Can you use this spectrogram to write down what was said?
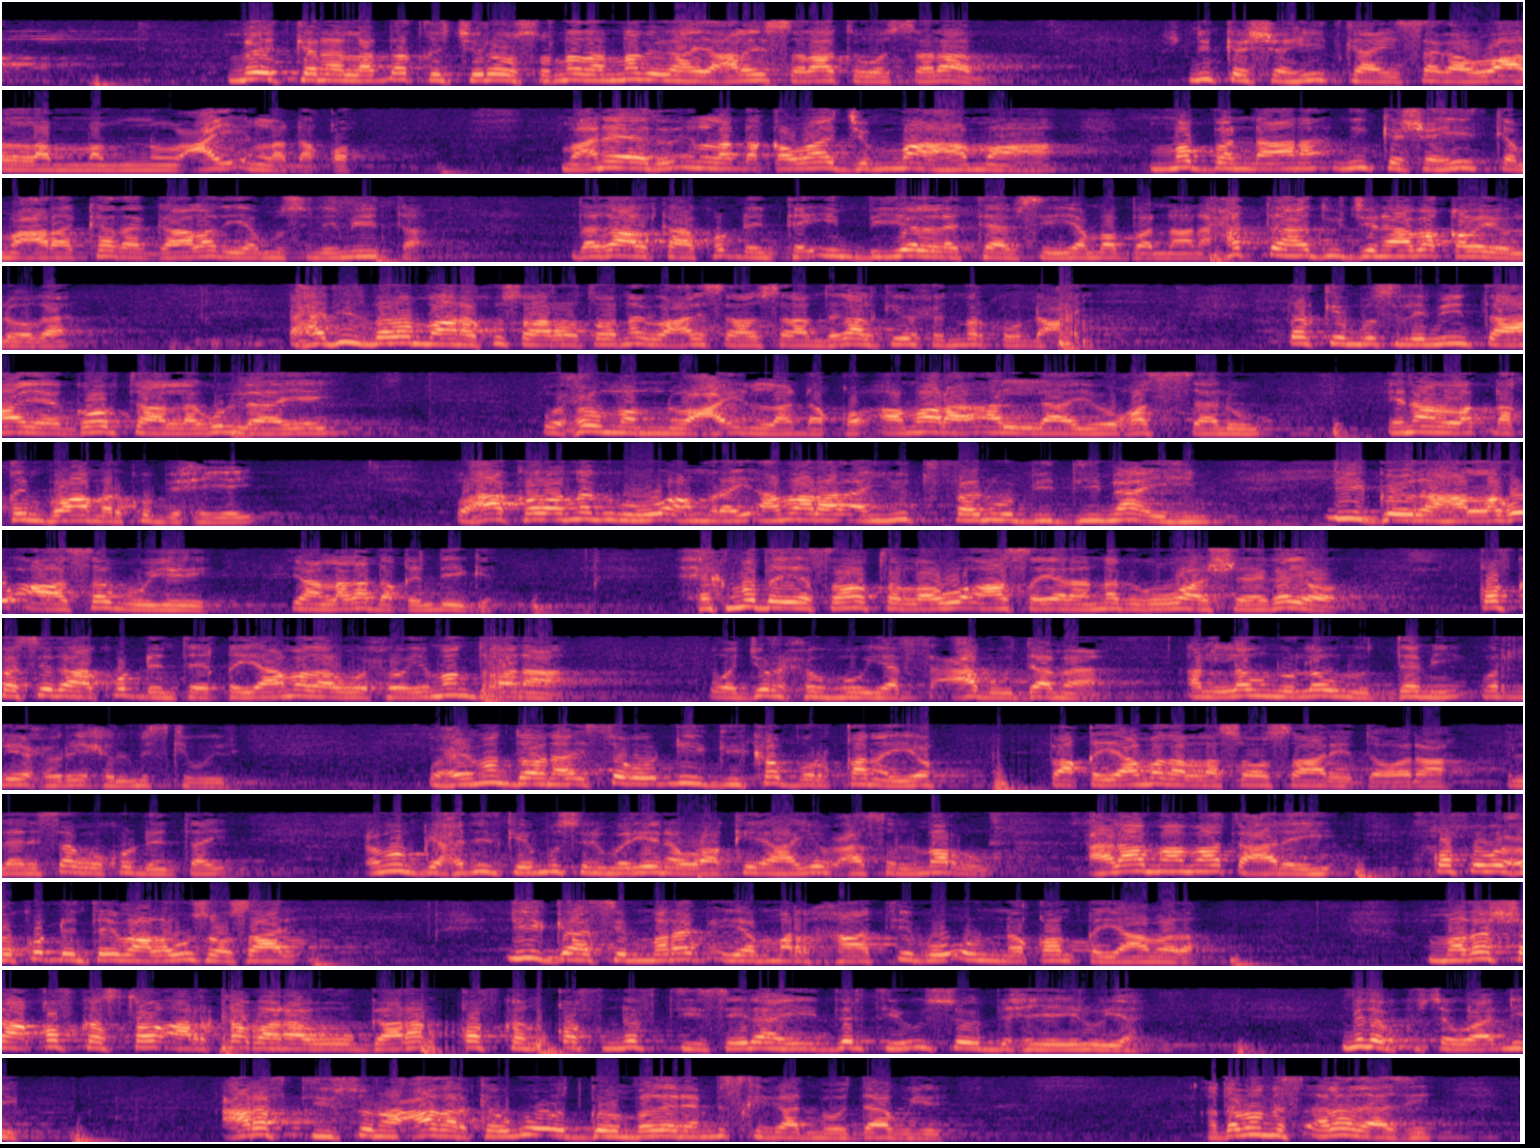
Meydkana la dhaqi jiroo sunnada nabiga ahay calayhi salaatu wasalaam. Ninka shahiidkaa isaga waa la mamnuucay in la dhaqo. Macnaheedu in la dhaqo waajib ma aha maaha ma bannaana ninka shahiidka macrakada gaalada iyo muslimiinta dagaalkaa ku dhintay in biyo la taabsiiya ma bannaana xataa hadduu janaabo qabay oo la ogaa axaadiis badan baana ku soo aroortoo nabigu calai salatu wasalaam dagaalkii uxud markuu dhacay. Dadkii muslimiinta ahaa ee goobtaa lagu laayay wuxuu mamnuucay in la dhaqo. Amara anlaa yugasaluu inaan la dhaqin buu amar ku bixiyey. Waxaa kaloo nabigu uu amray amara an yudfanuu bidimaa'ihim dhiiggooda ha lagu aasa buu yidhi yaan laga dhaqin dhiigga. Xikmadda iyo sababta loogu aasayana nabigu waa sheegayoo qofka sidaa ku dhintay qiyaamada wuxuu iman doonaa wa jurxuhu yascabu dama allownu lownu dami wariixu riixu lmiski buu yidhi. Wuxuu iman doonaa isagoo dhiiggii ka burqanayo baa qiyaamada la soo saari doonaa ilan isaguu ku dhintay. Cumuumkii xadiidkii muslim wariyena waa kii ahaa yubcasu almaru calaa maa maata calayhi qofku wuxuu ku dhintay baa lagu soo saari. Dhiiggaasi marag iyo markhaati buu u noqon qiyaamada. Madashaa qof kastoo arkabana wuu garan qofkan qof naftiisa ilaahay dartii u soo bixiyey inuu yahay. Midabkuse waa dhiig. Caraftiisuna cadarka ugu odgoon badanee miskigaad moodaa buu yihi haddaba mas'aladaasi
